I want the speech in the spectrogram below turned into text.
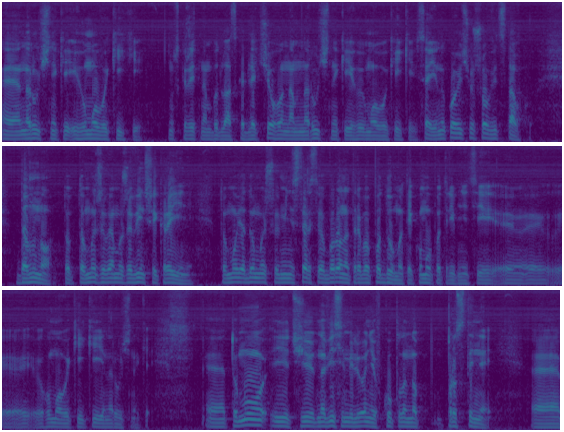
е, наручники і гумові кійки. Ну скажіть нам, будь ласка, для чого нам наручники і гумові кійки? Все, Янукович ушов відставку давно. Тобто ми живемо вже в іншій країні. Тому я думаю, що в Міністерстві оборони треба подумати, кому потрібні ці е, е, гумові кійки і наручники. Е, Тому і чи на 8 мільйонів куплено простиней. Е,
